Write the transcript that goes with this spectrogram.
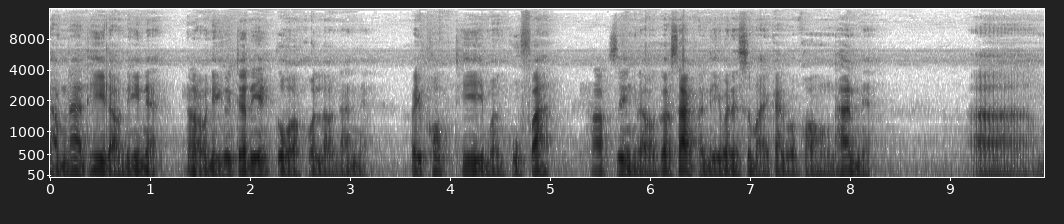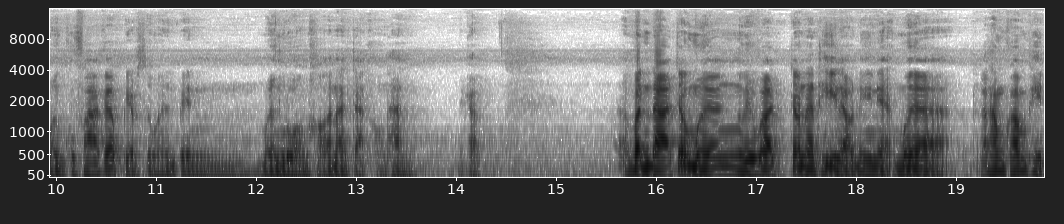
ทำหน้าที่เหล่านี้เนี่ยเราดีก็จะเรียกตัวคนเหล่านั้นเนี่ยไปพบที่เมืองกูฟะห์ครับซึ่งเราก็ทราบกันดีว่าในสมัยการปกครองของท่านเนี่ยอ่าเมืองกูฟะห์ก็เปรียบเสมือนเป็นเมืองหลวงของอาณาจักรของท่านนะครับบรรดาเจ้าเมืองหรือว่าเจ้าหน้าที่เหล่านี้เนี่ยเมื่อกระทำความผิด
